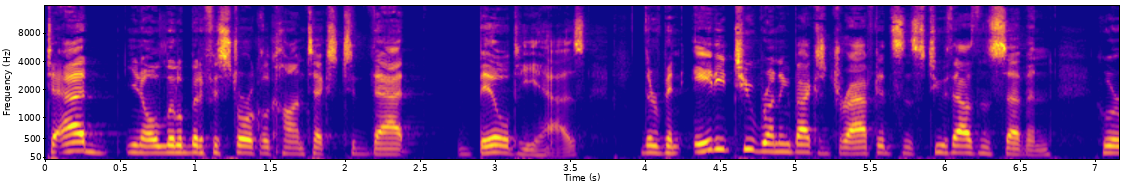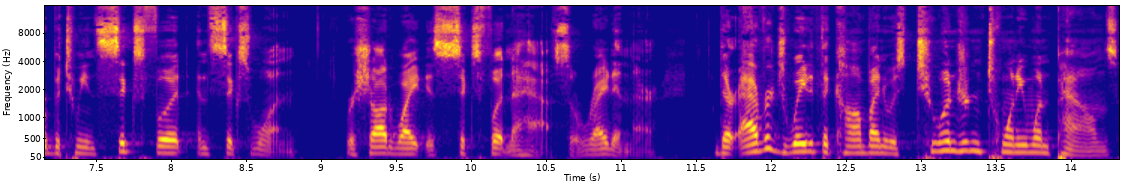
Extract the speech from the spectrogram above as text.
To add, you know, a little bit of historical context to that build he has, there have been 82 running backs drafted since 2007 who are between 6 foot and 6'1. Rachaad White is 6 foot and a half, so right in there. Their average weight at the combine was 221 pounds,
